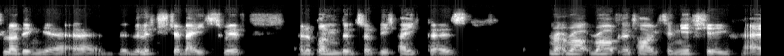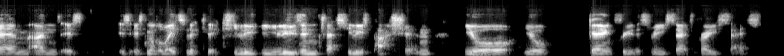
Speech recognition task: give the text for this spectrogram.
flooding the, uh, the, the literature base with an abundance of these papers rather than targeting the issue um, and it's it's, it's not the way to look at it because you, lo- you lose interest, you lose passion. You're you're going through this research process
